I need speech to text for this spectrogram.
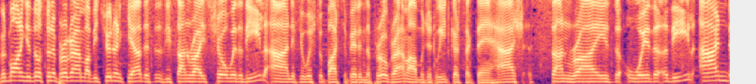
गुड मॉर्निंग जिन दोस्तों ने प्रोग्राम अभी ट्यून इन किया। This is the sunrise show with Adeel and if you wish to participate in the programme आप मुझे ट्वीट कर सकते हैं hash sunrise with Adeel and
